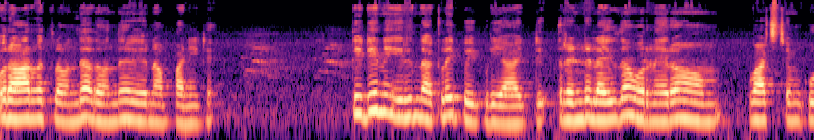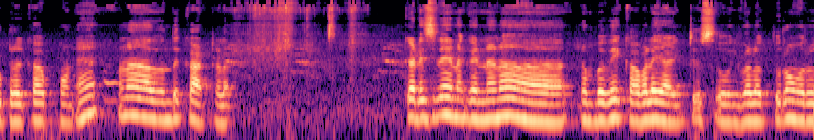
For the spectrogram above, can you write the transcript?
ஒரு ஆர்வத்தில் வந்து அதை வந்து நான் பண்ணிட்டேன். திடீர்னு இருந்தாக்கில் இப்போ இப்படி ஆயிட்டு. ரெண்டு லைவ் தான் ஒரு நேரம் வாட்ச் டைம் கூட்டுறதுக்காக போனேன். ஆனால் அது வந்து காட்டலை. கடைசியில் எனக்கு என்னென்னா ரொம்பவே கவலை ஆகிட்டு ஸோ இவ்வளோ தூரம் ஒரு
